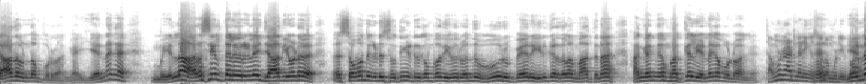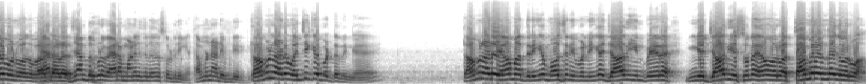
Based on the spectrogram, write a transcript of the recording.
யாதவ்னு தான் போடுறாங்க. என்னங்க எல்லா அரசியல் தலைவர்களே ஜாதியோட சுமந்துக்கிட்டு சுற்றிக்கிட்டு இருக்கும்போது இவர் வந்து ஊர் பேர் இருக்கிறதெல்லாம் மாற்றினா அங்கங்கே மக்கள் என்னங்க பண்ணுவாங்க? தமிழ்நாட்டில் நீங்கள் சொல்ல முடியுமா? என்ன பண்ணுவாங்க வாக்காளர்? எக்ஸாம்பிள் கூட வேற மாநிலத்துல தான் சொல்றீங்க. தமிழ்நாடு எப்படி இருக்கு? தமிழ்நாடு வஞ்சிக்கப்பட்டதுங்க. தமிழ்நாடு ஏமாத்துறீங்க மோசடி பண்ணீங்க ஜாதியின் பெயரை இங்க ஜாதியை சொன்னா ஏன் வருவா? தமிழன் தான் இங்க வருவான்.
